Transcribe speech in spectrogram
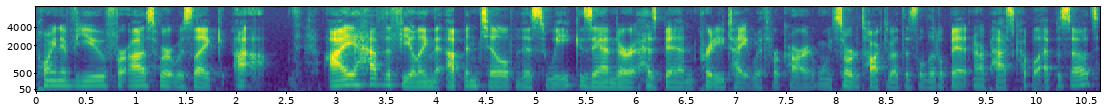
point of view for us, where it was like, I, I have the feeling that up until this week, Xander has been pretty tight with Ricard. We sort of talked about this a little bit in our past couple episodes,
